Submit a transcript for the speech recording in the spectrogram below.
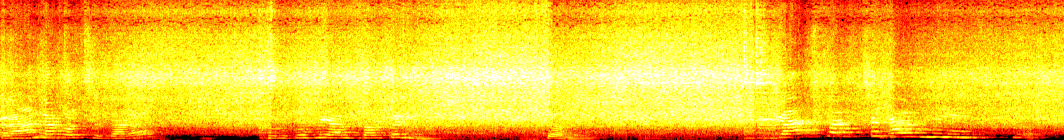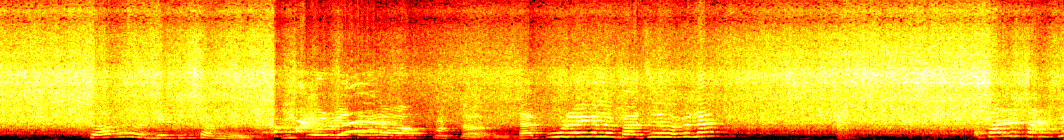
রান্না করছে দাঁড়া। ফুলকপি আলু তরকারি। চলো। চলো গেটের সামনে। কি করবে তোমরা? অফ করতে হবে। হ্যাঁ পুড়ে গেলে বাজে হবে না? তাহলে পাশে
